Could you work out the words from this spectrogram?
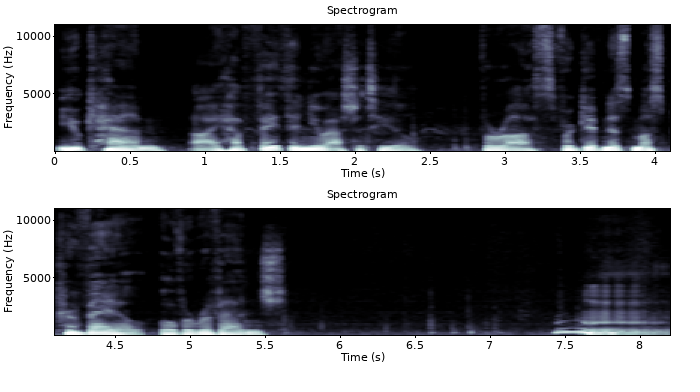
You can. I have faith in you, Ashatiel. For us, forgiveness must prevail over revenge. Hmm.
